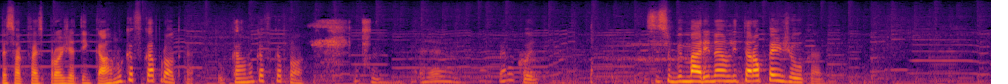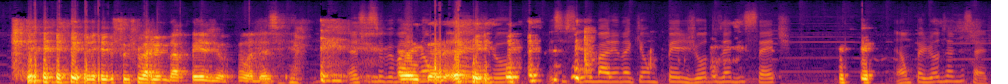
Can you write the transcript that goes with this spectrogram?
pessoal que faz projeto em carro, nunca fica pronto, cara. O carro nunca fica pronto. É a mesma coisa. Esse submarino é um literal Peugeot, cara. Submarino da Peugeot, foda-se. Esse, esse submarino é um Ai. Peugeot. Esse submarino aqui é um Peugeot 207. É um Peugeot 207.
